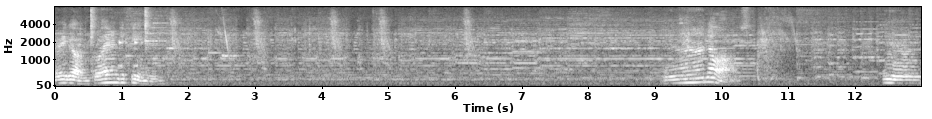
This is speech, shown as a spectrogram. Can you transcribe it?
There you go. Go ahead and defeat me. And I lost. And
